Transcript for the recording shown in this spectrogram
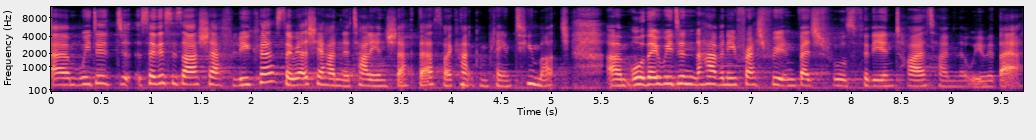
um, we did, so this is our chef, Luca. So we actually had an Italian chef there, so I can't complain too much. Um, although we didn't have any fresh fruit and vegetables for the entire time that we were there.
